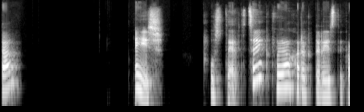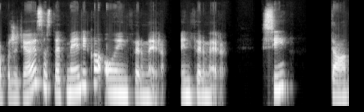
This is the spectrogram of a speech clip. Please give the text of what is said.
Так? Es. Usted. Це як твоя характеристика по життю. Es usted médica o enfermera? Enfermera. Сі. Так,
